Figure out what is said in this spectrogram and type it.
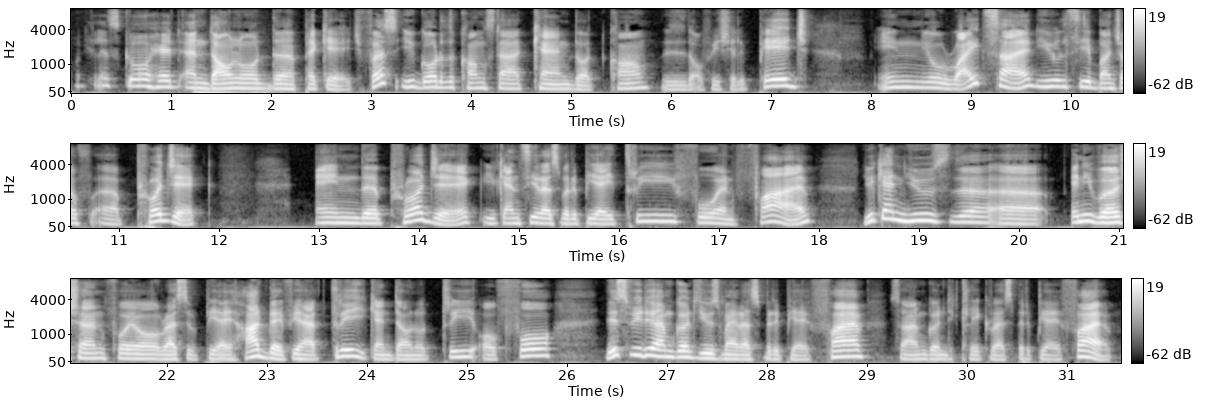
Okay, let's go ahead and download the package. First, you go to the konstakang.com. This is the official page. In your right side, you will see a bunch of uh, project. In the project, you can see Raspberry Pi 3, 4, and 5. You can use the uh, any version for your Raspberry Pi hardware. If you have 3, you can download 3 or 4 this video I'm going to use my Raspberry Pi 5 so I'm going to click Raspberry Pi 5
